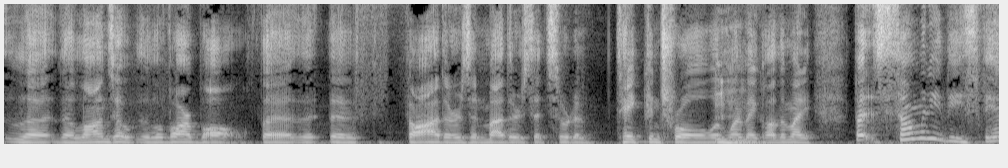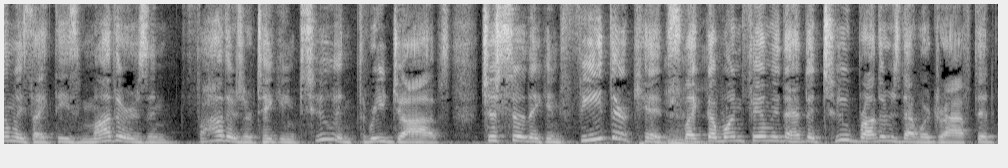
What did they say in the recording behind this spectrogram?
the, the Lonzo the LeVar Ball the, the, the fathers and mothers that sort of take control and mm-hmm. want to make all the money. But so many of these families, like these mothers and fathers, are taking two and three jobs just so they can feed their kids. Mm-hmm. Like the one family that had the two brothers that were drafted,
